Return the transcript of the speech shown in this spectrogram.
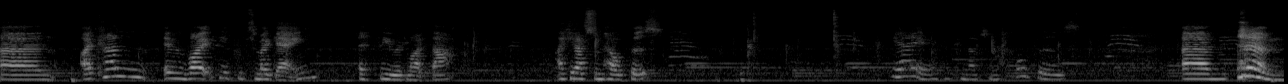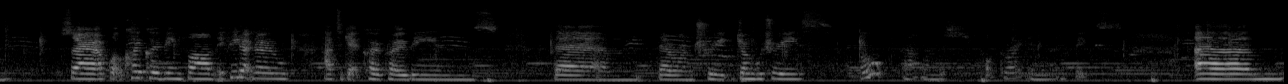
And I can invite people to my game if you would like that. I can have some helpers. Yay, I can have some helpers. Um, so I've got Cocoa Bean Farm. If you don't know how to get cocoa beans, they're, um, they're on tree jungle trees. Oh, that one just popped right in my face. Um,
